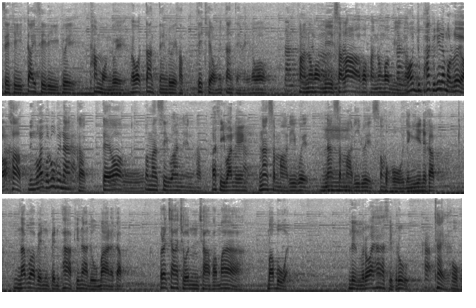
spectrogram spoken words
เศรษฐีใต้เศรษฐีด้วยท่ามอนด้วย แล้วก็ตั้นเต็นด้วยครับ ที่เที่ยวไม่ตั้นเต็นเลยแล้วก็สร้างพาน้องก็มีซาร่าก็พาน้องก็มีคอ๋รัอบอยู่พักอยู่นี่ได้หมดเลยเหรอครับหนึ่งร้อยกว่ารูปเลยนะครับ แต่ว่าโอ้โห ประมาณสี่วันเองครับถ้าสี่วันเอง นั่งสมาธิด้วยนั่งสมาธิด้วยสองโอ้โห อย่างนี้นะครับ นับว่าเป็นเป็นภาพที่น่าดูมากนะครับ ประชาชนชาวพม่ามาบวช150 รูป ครับ ใช่ครับ โอ้โห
